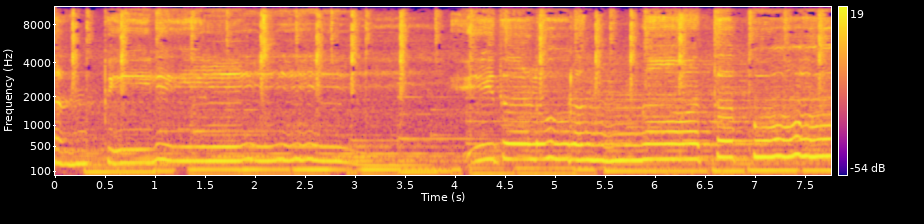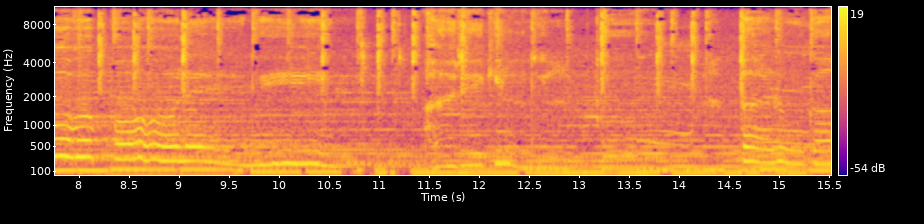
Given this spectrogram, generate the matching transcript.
കൺപീലിയിൽ ഇതളുറങ്ങാത്ത പൂവ് പോലെ നീ അരികിൽ നിൽപ്പൂ തഴുകാ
